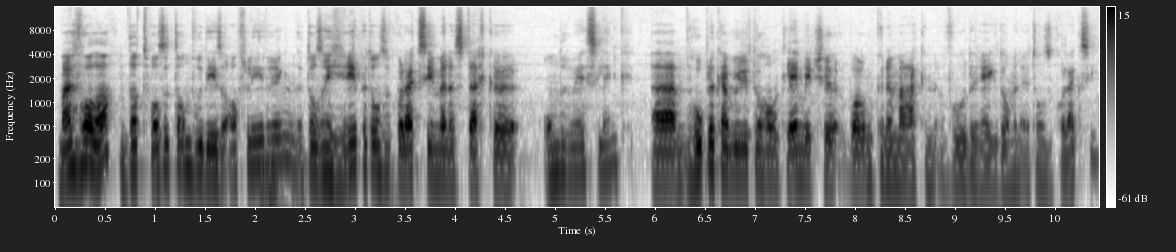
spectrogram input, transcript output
Maar voilà, dat was het dan voor deze aflevering. Het was een greep uit onze collectie met een sterke onderwijslink. Ehm, hopelijk hebben jullie toch al een klein beetje warm kunnen maken voor de rijkdommen uit onze collectie.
